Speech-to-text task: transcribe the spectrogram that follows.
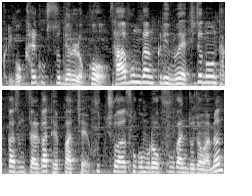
그리고 칼국수 면을 넣고 4분간 끓인 후에 찢어놓은 닭가슴살과 대파채, 후추와 소금으로 후간 조정하면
